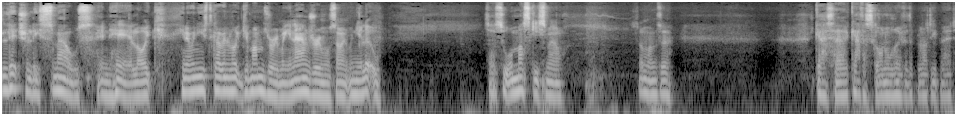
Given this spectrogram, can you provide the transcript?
Literally smells in here like you know when you used to go in like your mum's room or your nan's room or something when you're little. So that sort of musky smell. Someone's a gas uh, Gaviscon all over the bloody bed.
